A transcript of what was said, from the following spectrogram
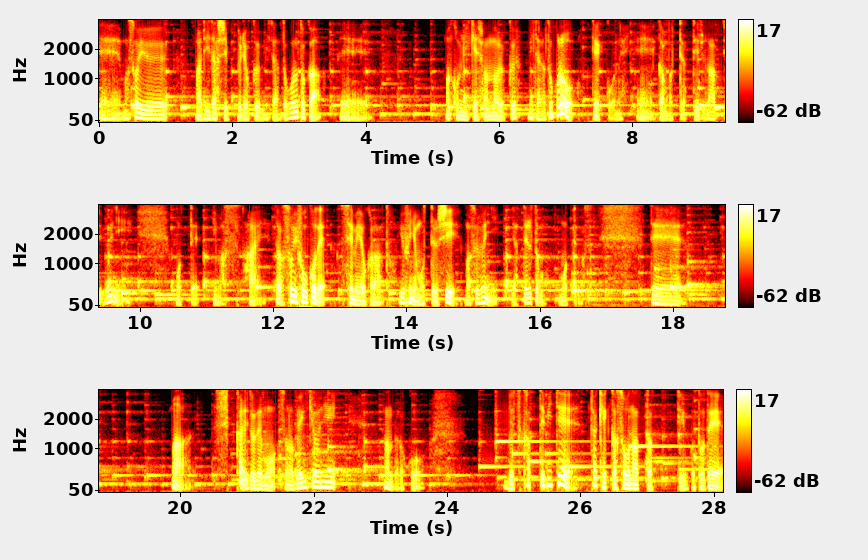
えー、まあ、そういう、まあ、リーダーシップ力みたいなところとか、え、まあ、コミュニケーション能力みたいなところを結構ね、えー、頑張ってやっているなっていうふうに思っています。はい。だからそういう方向で攻めようかなというふうに思ってるし、まあ、そういうふうにやってるとも思ってます。で、まあ、しっかりとでも、その勉強に、なんだろう、こう、ぶつかってみてた結果そうなったっていうことで、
